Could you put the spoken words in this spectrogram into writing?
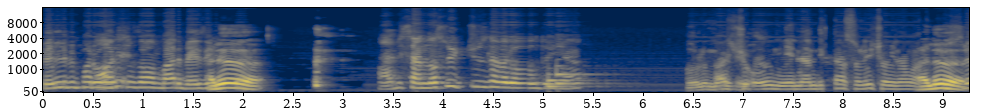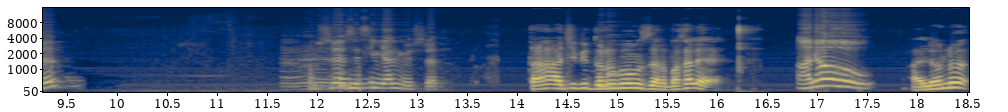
belli bir para Abi- ulaştığın zaman bari base'e git. Alo. Abi sen nasıl 300 level oldun ya? Oğlum ben şu oyun yenilendikten sonra hiç oynamadım. Alo. Üsref. Üsref sesin gelmiyor Üsref. Daha acı bir durumumuz var. Bak hele. Alo. Alonu.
